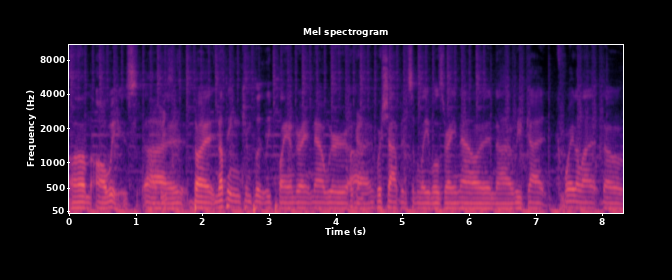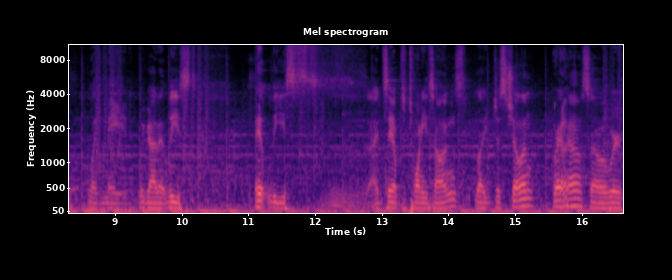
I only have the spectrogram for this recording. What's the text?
Um, always, uh, but nothing completely planned right now. We're uh, we're shopping some labels right now, and uh, we've got quite a lot though, like made. We've got at least, at least, I'd say up to twenty songs, like just chilling right Okay. now. So we're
